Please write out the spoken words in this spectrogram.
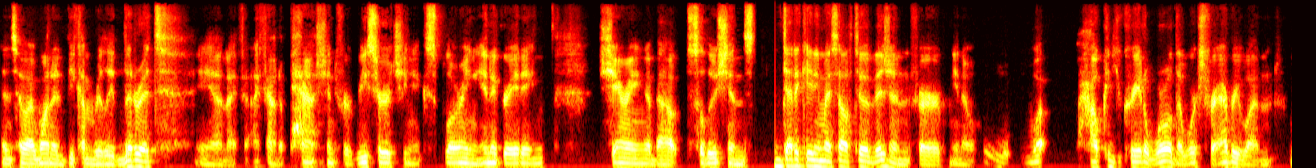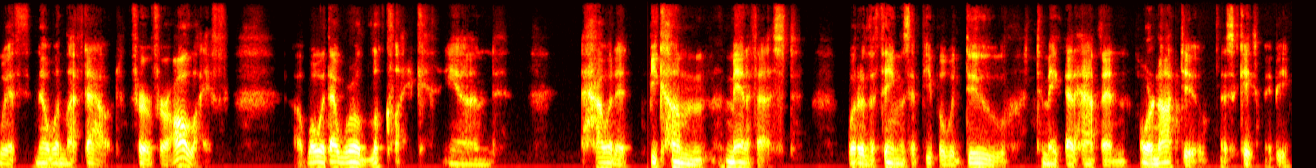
and so i wanted to become really literate and I, I found a passion for researching exploring integrating sharing about solutions dedicating myself to a vision for you know what how could you create a world that works for everyone with no one left out for, for all life? Uh, what would that world look like? And how would it become manifest? What are the things that people would do to make that happen or not do, as the case may be?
